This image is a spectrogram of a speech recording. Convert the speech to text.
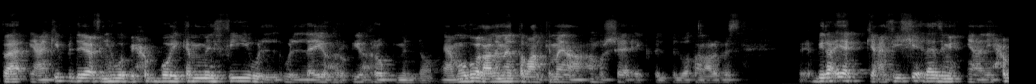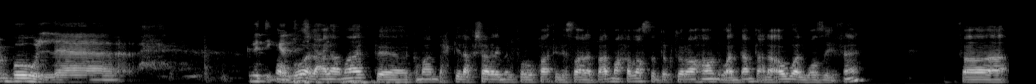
فيعني كيف بده يعرف إن هو بيحبه يكمل فيه ولا يهرب يهرب منه؟ يعني موضوع العلامات طبعا كمان أمر شائك بالوطن العربي. بس برأيك يعني في شيء لازم يعني يحبه ولا critical موضوع العلامات آه، كمان بحكي لك شغله من الفروقات اللي صارت. بعد ما خلصت الدكتوراه هون وقدمت على أول وظيفة فعم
